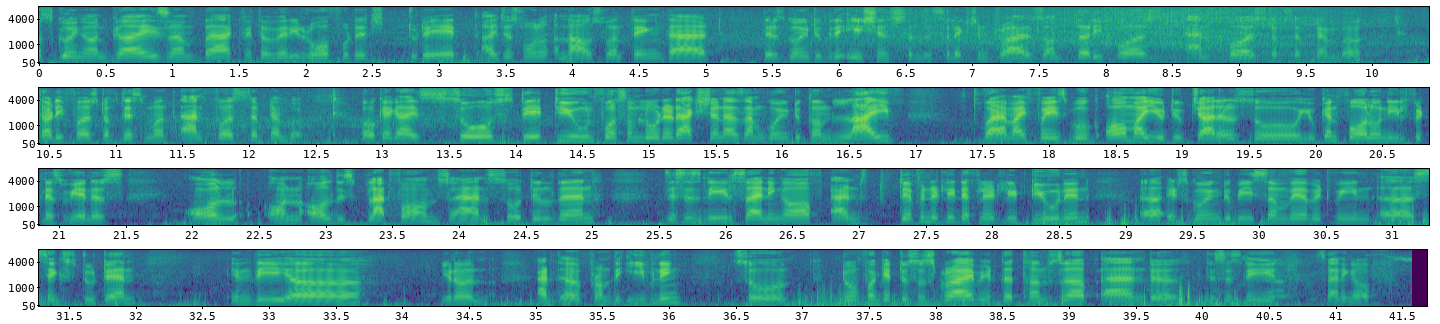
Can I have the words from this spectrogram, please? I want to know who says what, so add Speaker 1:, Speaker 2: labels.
Speaker 1: what's going on guys? I'm back with a very raw footage today. I just want to announce one thing that there's going to be the asian selection trials on 31st and 1st of september. 31st of this month and 1st september. Okay guys so stay tuned for some loaded action as i'm going to come live via my facebook or my youtube channel so you can follow neil fitness vns all on all these platforms. And so till then this is Neil signing off and definitely definitely tune in. Uh, it's going to be somewhere between uh, 6 to 10 in the uh, you know at the, from the evening. So don't forget to subscribe hit the thumbs up and uh, this is Neil signing off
